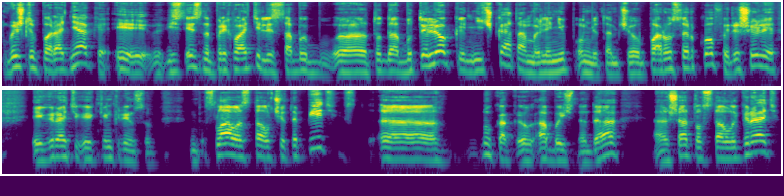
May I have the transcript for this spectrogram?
вышли в породняк и, естественно, прихватили с собой э, туда бутылек, коньячка там, или не помню там чего, пару сырков, и решили играть э, King Crimson. Слава стал что-то петь, э, ну, как обычно, да, Э, Шаттл стал играть,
